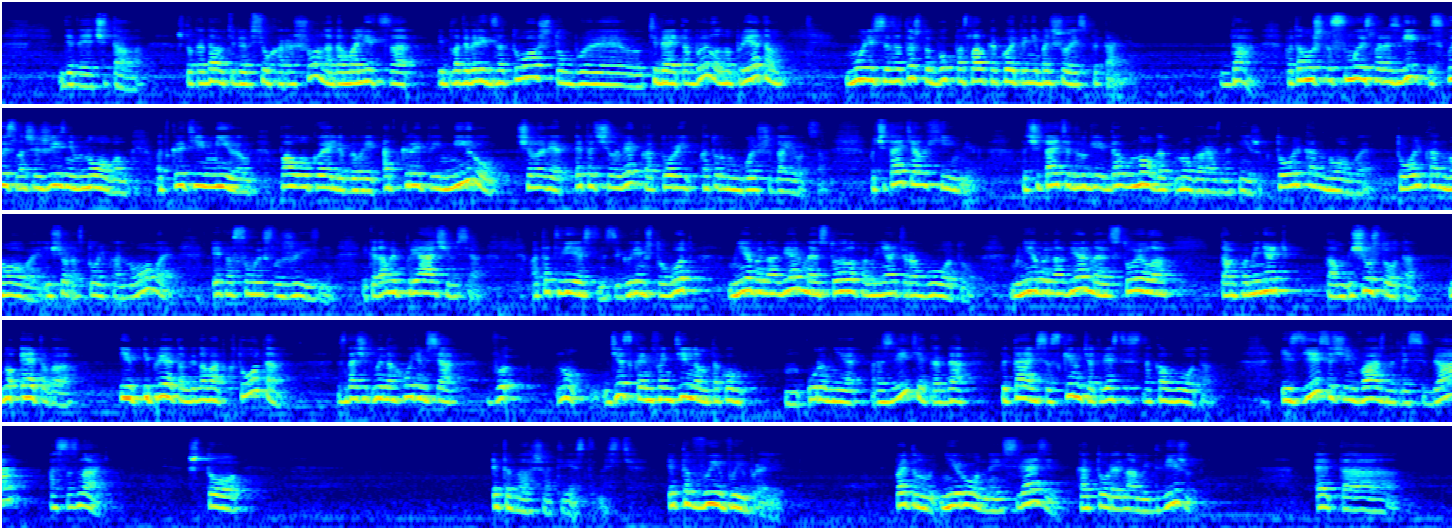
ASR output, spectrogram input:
где-то я читала, что когда у тебя все хорошо, надо молиться и благодарить за то, чтобы у тебя это было, но при этом молишься за то, чтобы Бог послал какое-то небольшое испытание. Да, потому что смысл, развить, смысл нашей жизни в новом, открытии миром. Паулу Коэлью говорит, открытый миру человек – это человек, который, которому больше дается. Почитайте «Алхимик», почитайте другие, да много-много разных книжек. Только новое, только новое, еще раз, только новое – это смысл жизни. И когда мы прячемся от ответственности, говорим, что вот мне бы, наверное, стоило поменять работу, мне бы, наверное, стоило там поменять там еще что-то, но этого, и, и при этом виноват кто-то, значит, мы находимся в ну, детско-инфантильном таком уровне развития, когда пытаемся скинуть ответственность на кого-то. И здесь очень важно для себя осознать, что это ваша ответственность. Это вы выбрали. Поэтому нейронные связи, которые нами движут, это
